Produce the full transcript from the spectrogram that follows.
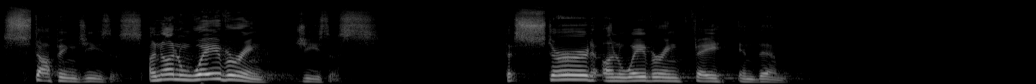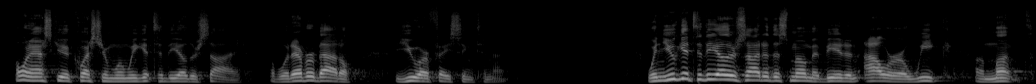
stopping Jesus, an unwavering Jesus that stirred unwavering faith in them. I want to ask you a question when we get to the other side of whatever battle you are facing tonight. When you get to the other side of this moment, be it an hour, a week, a month,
